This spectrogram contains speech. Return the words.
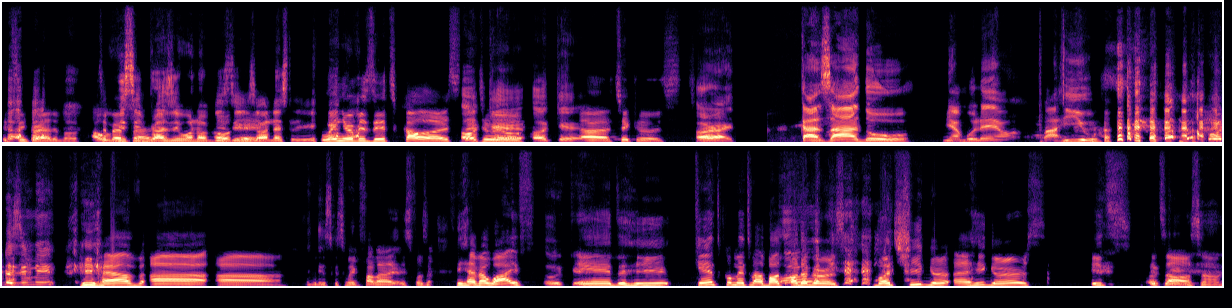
it's incredible. I will Super visit fun. Brazil one of these days. Honestly. When you visit, call us. That Okay. will Okay. uh, take us. All right. Casado. Minha mulher, ó, barril. what does it mean? He have a, a Meu Deus, esqueci como é que fala a esposa. He have a wife Okay. and he can't comment about Oh. other girls, but she girl, uh, he girls, it's it's Okay. awesome.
